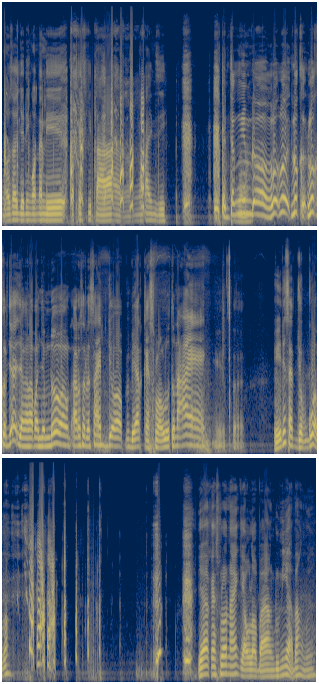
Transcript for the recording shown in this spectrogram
nggak usah jadiin konten di podcast kita. Ngapain sih? Kencengin dong. Lu lu lu lu kerja jangan 8 jam doang. Harus ada side job biar cash flow lu tuh naik gitu. Ini set job gua bang. Ya cash flow naik. Ya Allah bang. Dunia bang.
